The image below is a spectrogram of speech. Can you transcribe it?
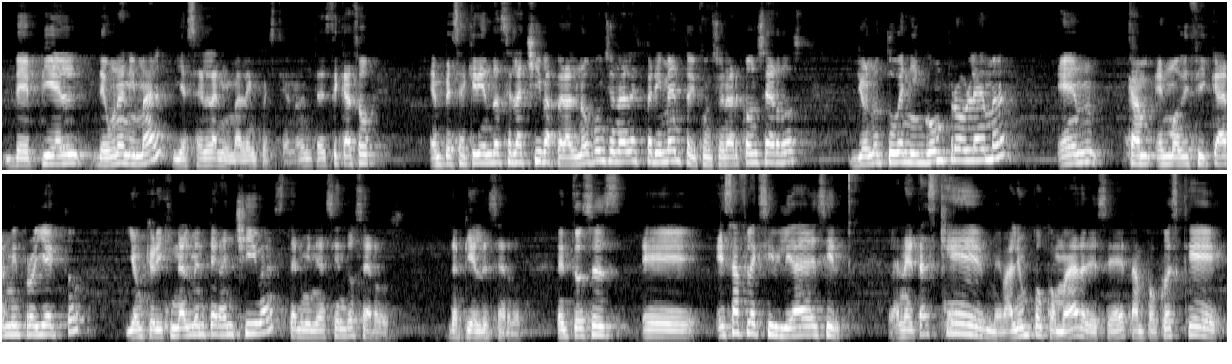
de piel de un animal y hacer el animal en cuestión. En este caso, empecé queriendo hacer la chiva, pero al no funcionar el experimento y funcionar con cerdos, yo no tuve ningún problema en en modificar mi proyecto y aunque originalmente eran chivas, terminé haciendo cerdos, de piel de cerdo. Entonces, eh, esa flexibilidad de decir, la neta es que me vale un poco madres, ¿eh? Tampoco es que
